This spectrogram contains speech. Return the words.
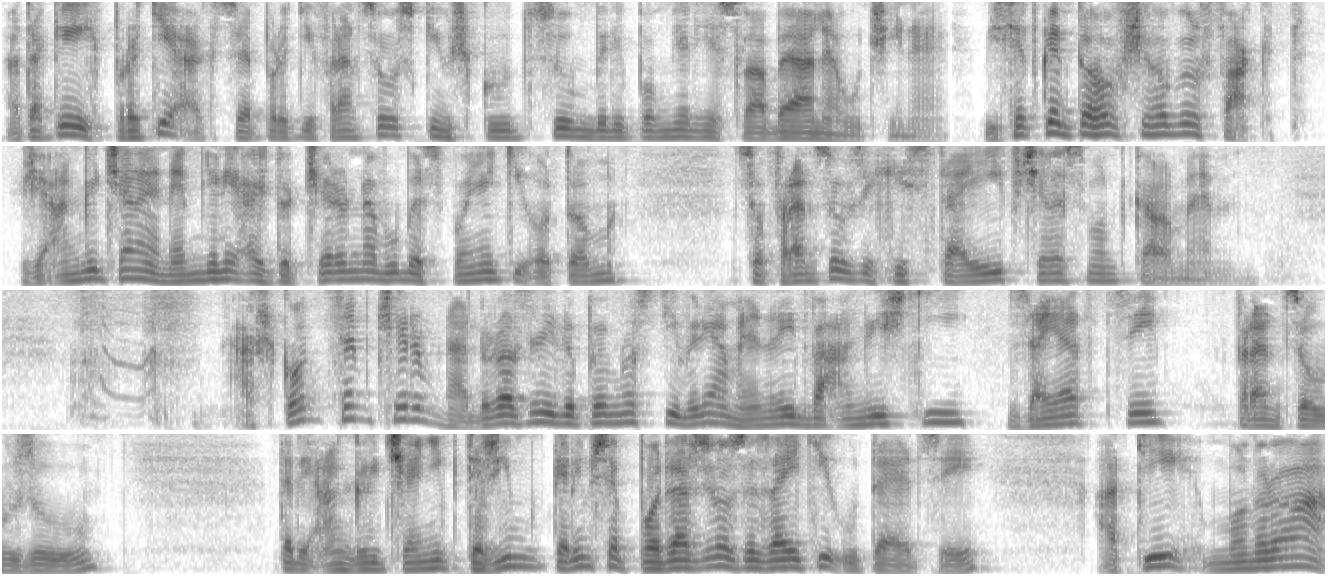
A také jejich protiakce proti francouzským škůdcům byly poměrně slabé a neúčinné. Výsledkem toho všeho byl fakt, že angličané neměli až do června vůbec ponětí o tom, co francouzi chystají v čele s Montcalmem. Až koncem června dorazili do pevnosti William Henry dva angličtí zajatci francouzů, tedy angličani, kterým, kterým se podařilo ze zajetí utéci a ti Monroe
